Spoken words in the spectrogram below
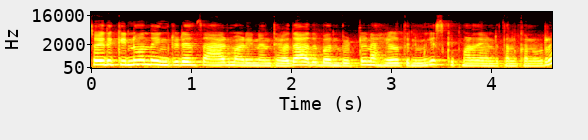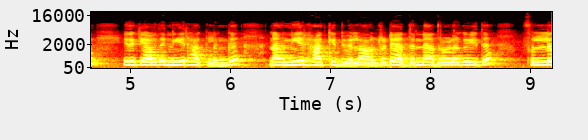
ಸೊ ಇದಕ್ಕೆ ಇನ್ನೊಂದು ಇಂಗ್ರೀಡಿಯೆಂಟ್ಸ್ ಆ್ಯಡ್ ಮಾಡೀನಿ ಅಂತ ಹೇಳಿದೆ, ಅದು ಬಂದುಬಿಟ್ಟು ನಾನು ಹೇಳ್ತೀನಿ ನಿಮಗೆ ಸ್ಕಿಪ್ ಮಾಡಿದೆ ಎಂಡ್ ತನಕ ನೋಡಿರಿ. ಇದಕ್ಕೆ ಯಾವುದೇ ನೀರು ಹಾಕ್ಲಂಗೆ, ನಾವು ನೀರು ಹಾಕಿದ್ವಲ್ಲ ಆಲ್ರೆಡಿ ಅದನ್ನೇ ಅದರೊಳಗೆ ಇದು ಫುಲ್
